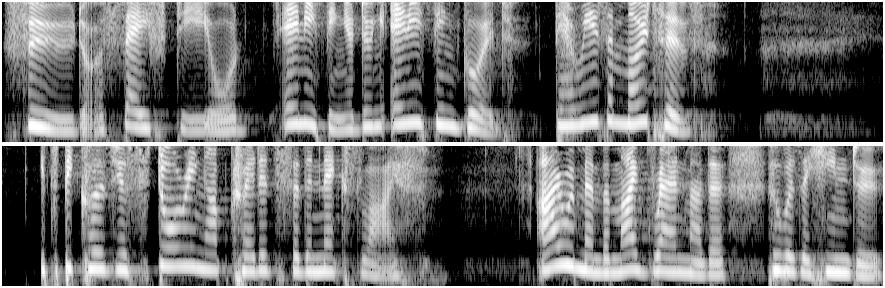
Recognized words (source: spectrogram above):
food or safety or anything, you're doing anything good, there is a motive. It's because you're storing up credits for the next life. I remember my grandmother, who was a Hindu,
